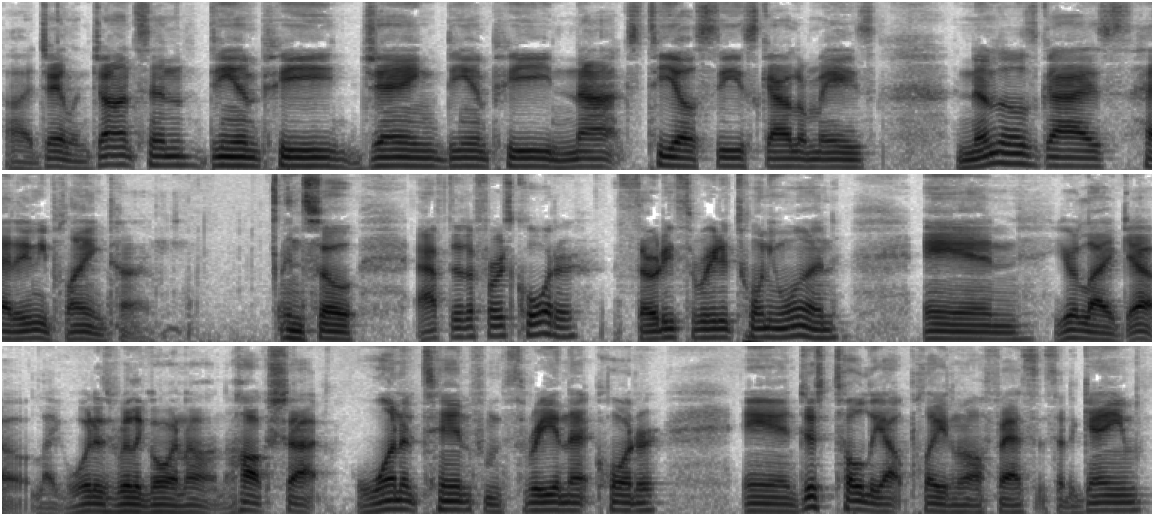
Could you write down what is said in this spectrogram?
Uh, Jalen Johnson, DMP, Dieng, DMP, Knox, TLC, Skylar Mays. None of those guys had any playing time. And so after the first quarter, 33 to 21, and you're like, yo, like what is really going on? The Hawks shot one of 10 from three in that quarter and just totally outplayed in all facets of the game.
